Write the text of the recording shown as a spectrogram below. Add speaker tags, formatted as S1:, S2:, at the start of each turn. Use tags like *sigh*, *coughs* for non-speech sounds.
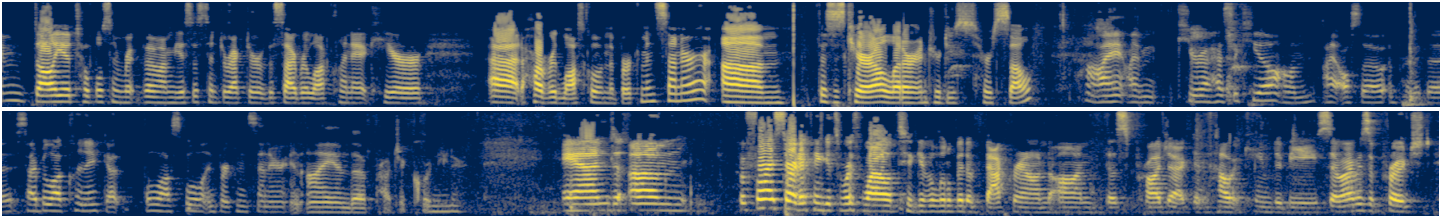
S1: I'm Dalia Topelson-Ritvo. I'm the Assistant Director of the Cyber Law Clinic here at Harvard Law School in the Berkman Center. Um, this is Kira. I'll let her introduce herself.
S2: Hi, I'm Kira Hessekiel. Um, I also am part of the Cyber Law Clinic at the Law School in Berkman Center, and I am the project coordinator.
S1: And um, before I start, I think it's worthwhile to give a little bit of background on this project and how it came to be. So I was approached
